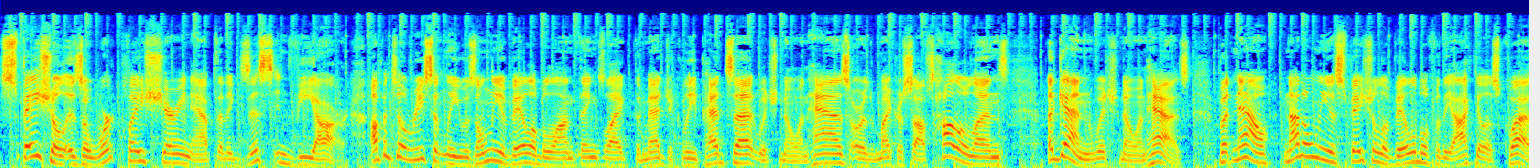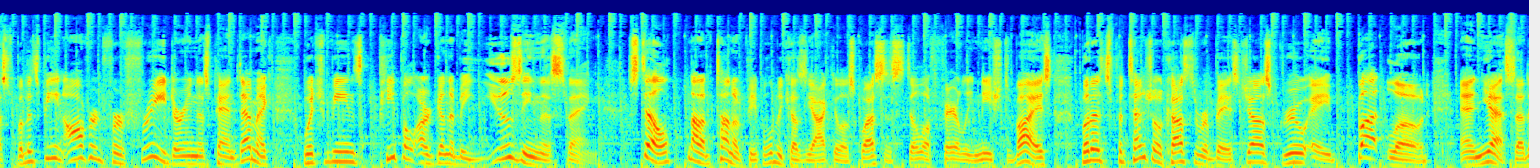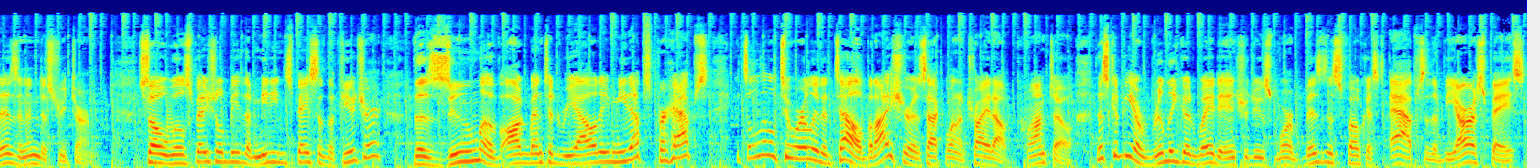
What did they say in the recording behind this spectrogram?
Spatial is a workplace sharing app that exists in VR. Up until recently, it was only available on things like the Magic Leap headset, which no one has, or Microsoft's HoloLens, again, which no one has. But now, not only is Spatial available for the Oculus Quest, but it's being offered for free during this pandemic, which means people are going to be using this thing. Still, not a ton of people because the Oculus Quest is still a fairly niche device, but its potential customer base just grew a buttload, and yes, that is an industry term. So, will Spatial be the meeting space of the future? The Zoom of augmented reality meetups, perhaps? It's a little too early to tell, but I sure as heck want to try it out pronto. This could be a really good way to introduce more business focused apps to the VR space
